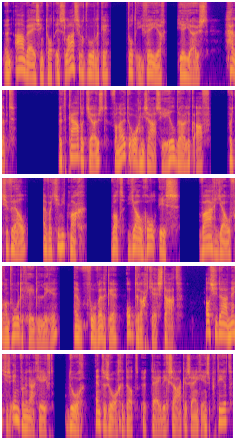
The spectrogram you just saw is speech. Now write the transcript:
een aanwijzing tot installatieverantwoordelijke, tot IV'er, je juist helpt. Het kadert juist vanuit de organisatie heel duidelijk af wat je wel en wat je niet mag, wat jouw rol is, waar jouw verantwoordelijkheden liggen en voor welke opdracht jij staat. Als je daar netjes invulling aan geeft door en te zorgen dat tijdig zaken zijn geïnspecteerd,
